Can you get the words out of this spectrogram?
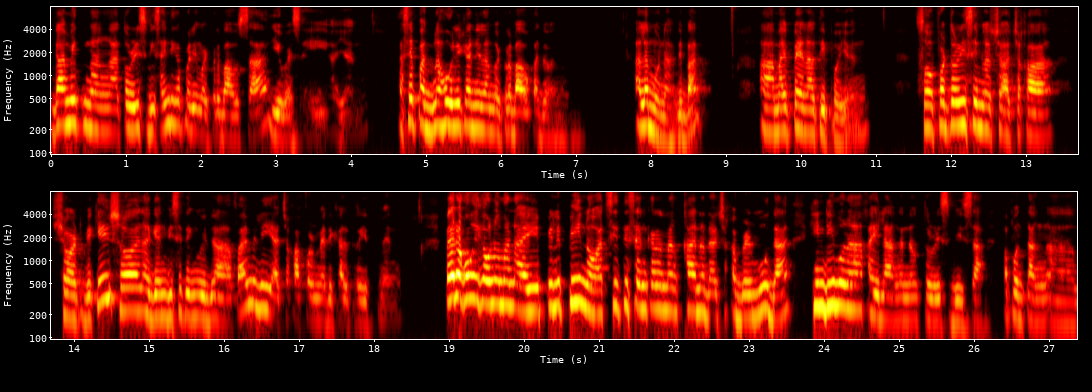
gamit ng ah, tourist visa, hindi ka pwedeng magtrabaho sa USA. Ayan. Kasi pag nahuli ka nila magtrabaho ka doon, alam mo na, di ba? Ah, may penalty po yun. So, for tourism lang siya, at saka short vacation, again, visiting with the family, at saka for medical treatment. Pero kung ikaw naman ay Pilipino at citizen ka na ng Canada at saka Bermuda, hindi mo na kailangan ng tourist visa papuntang um,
